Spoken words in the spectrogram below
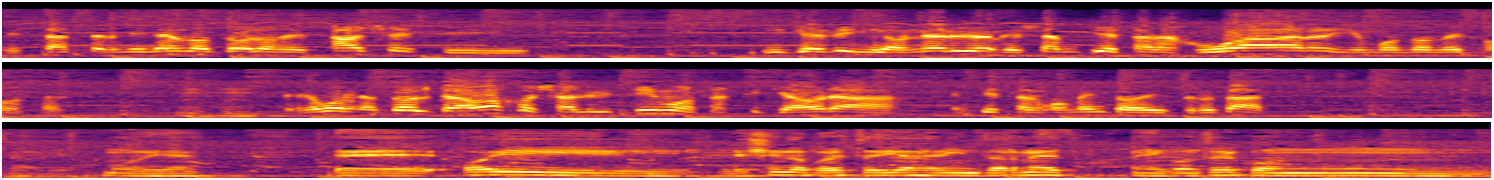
estás terminando todos los detalles y, y, que, y los nervios que ya empiezan a jugar y un montón de cosas. Pero bueno, todo el trabajo ya lo hicimos, así que ahora empieza el momento de disfrutar. Muy bien. Eh, hoy, leyendo por estos días en internet, me encontré con un,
